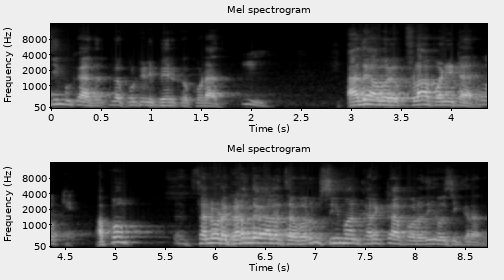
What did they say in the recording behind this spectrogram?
திமுக அதற்குள்ள கூட்டணி போயிருக்க கூடாது அது அவர் ஃப்ளா பண்ணிட்டாரு. ஓகே. அப்போ தன்னோட கடந்த கால தவறும் சீமான் கரெக்டாக போகிறதையும் யோசிக்கிறாரு.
